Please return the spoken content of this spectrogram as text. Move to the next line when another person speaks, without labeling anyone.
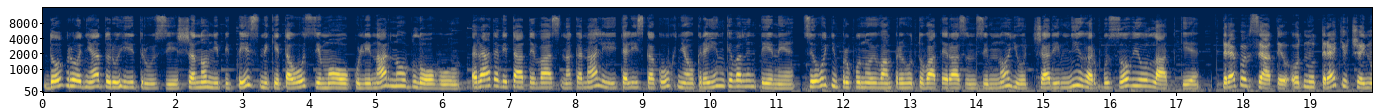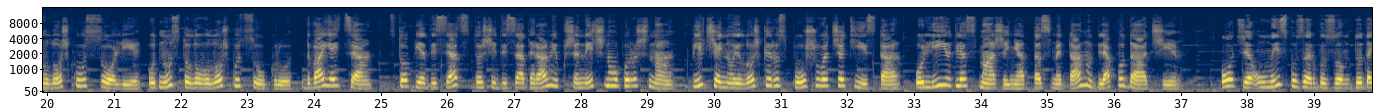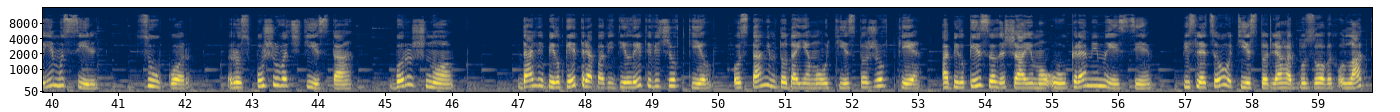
Доброго дня, дорогі друзі, шановні підписники та гості мого кулінарного блогу. Рада вітати вас на каналі Італійська кухня Українки Валентини. Сьогодні пропоную вам приготувати разом зі мною чарівні гарбузові оладки. Треба взяти 1 третю чайну ложку солі, 1 столову ложку цукру, 2 яйця, 150-160 грамів пшеничного порошна, пів ложки розпушувача тіста, олію для смаження та сметану для подачі. Отже, у миску з гарбузом додаємо сіль, цукор, розпушувач тіста, борошно. Далі білки треба відділити від жовтків. Останнім додаємо у тісто жовтки, а білки залишаємо у окремій мисці. Після цього тісто для гарбузових оладків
